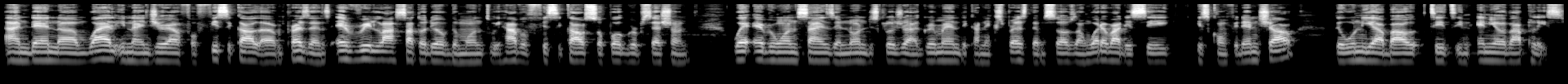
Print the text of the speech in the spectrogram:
And then um, while in Nigeria for physical um, presence, every last Saturday of the month, we have a physical support group session where everyone signs a non disclosure agreement. They can express themselves, and whatever they say is confidential. They won't hear about it in any other place.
